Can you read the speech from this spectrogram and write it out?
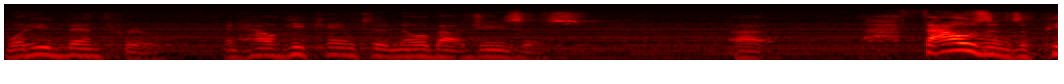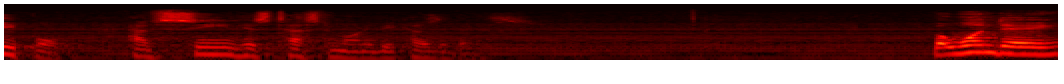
what he'd been through, and how he came to know about Jesus. Uh, thousands of people have seen his testimony because of this. But one day,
